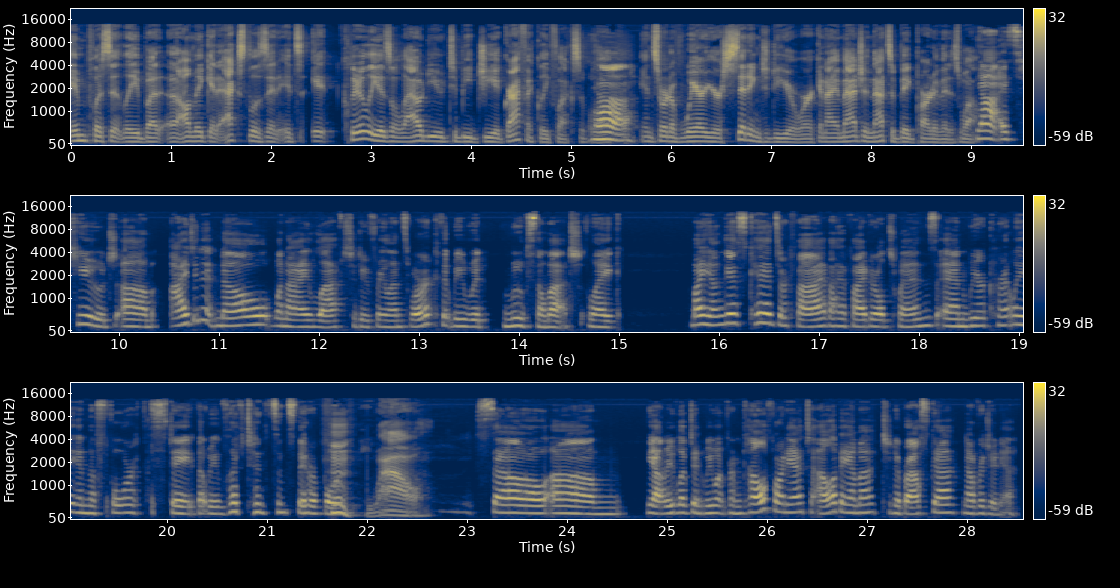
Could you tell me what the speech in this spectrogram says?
implicitly, but uh, I'll make it explicit. It's it clearly has allowed you to be geographically flexible Yeah. in sort of where you're sitting to do your work, and I imagine that's a big part of it as well. Yeah, it's huge. Um, I didn't know when I left to do freelance work that we would move so much. Like, my youngest kids are five. I have five-year-old twins, and we are currently in the fourth state that we've lived in since they were born. Hmm, wow. So, um, yeah, we've lived in, we went from California to Alabama to Nebraska, now Virginia.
